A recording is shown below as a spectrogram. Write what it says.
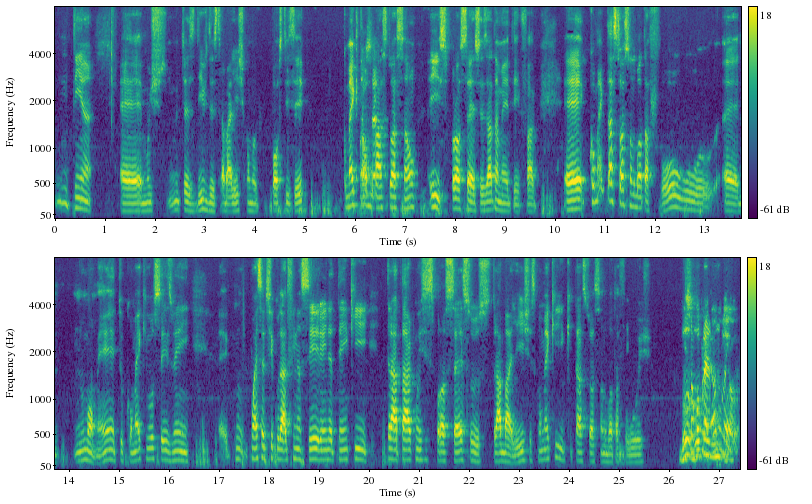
Não tinha é, muitos, muitas dívidas trabalhistas, como eu posso dizer. Como é que está a situação? Isso, processo, exatamente, Fábio. É, como é que está a situação do Botafogo é, no momento? Como é que vocês veem é, com, com, essa dificuldade financeira? Ainda tem que tratar com esses processos trabalhistas? Como é que está a situação do Botafogo hoje? Boa, só completando, Léo,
